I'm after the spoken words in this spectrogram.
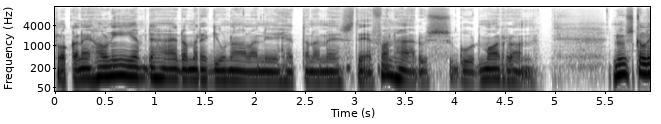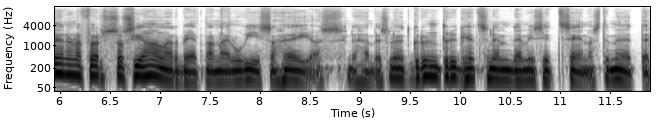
Klockan är halv nio. Det här är de regionala nyheterna med Stefan Härus. God morgon. Nu ska lönerna för socialarbetarna i Lovisa höjas. Det här beslöt Grundtrygghetsnämnden vid sitt senaste möte.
